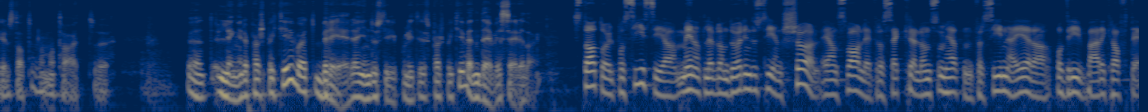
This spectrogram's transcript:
til Statoil om å ta et, et lengre perspektiv og et bredere industripolitisk perspektiv enn det vi ser i dag. Statoil på si side mener at leverandørindustrien sjøl er ansvarlig for å sikre lønnsomheten for sine eiere og drive bærekraftig.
